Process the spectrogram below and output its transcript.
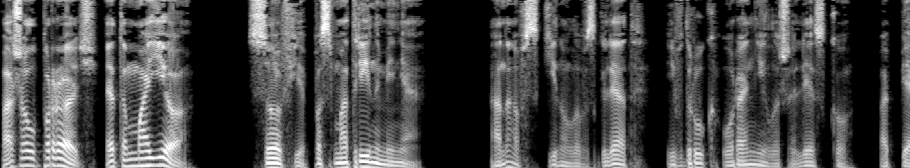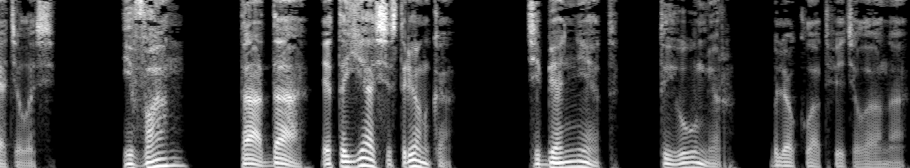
«Пошел прочь! Это мое!» «Софья, посмотри на меня!» Она вскинула взгляд и вдруг уронила железку, попятилась. «Иван?» «Да, да, это я, сестренка!» «Тебя нет, ты умер», — блекло ответила она.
